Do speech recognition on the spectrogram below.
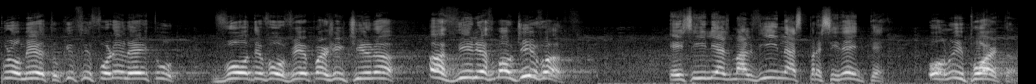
prometo que se for eleito, vou devolver para a Argentina as Ilhas Maldivas. As Ilhas Malvinas, presidente. Bom, não importa.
